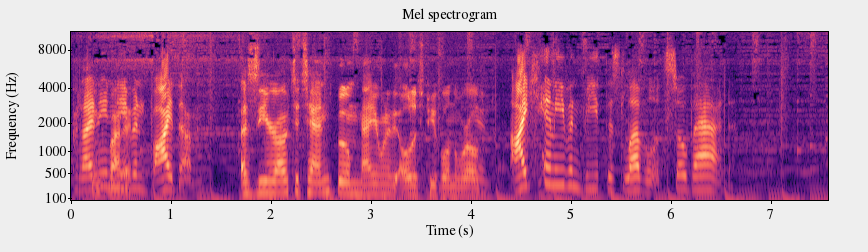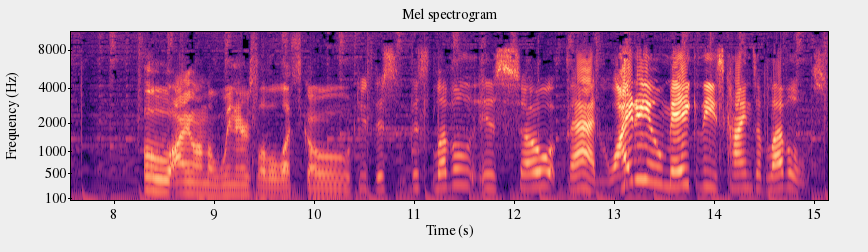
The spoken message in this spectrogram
But I think didn't about it. even buy them. A zero to ten, boom, now you're one of the oldest people in the world. Dude, I can't even beat this level. It's so bad. Oh, I'm on the winner's level, let's go. Dude, this this level is so bad. Why do you make these kinds of levels?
